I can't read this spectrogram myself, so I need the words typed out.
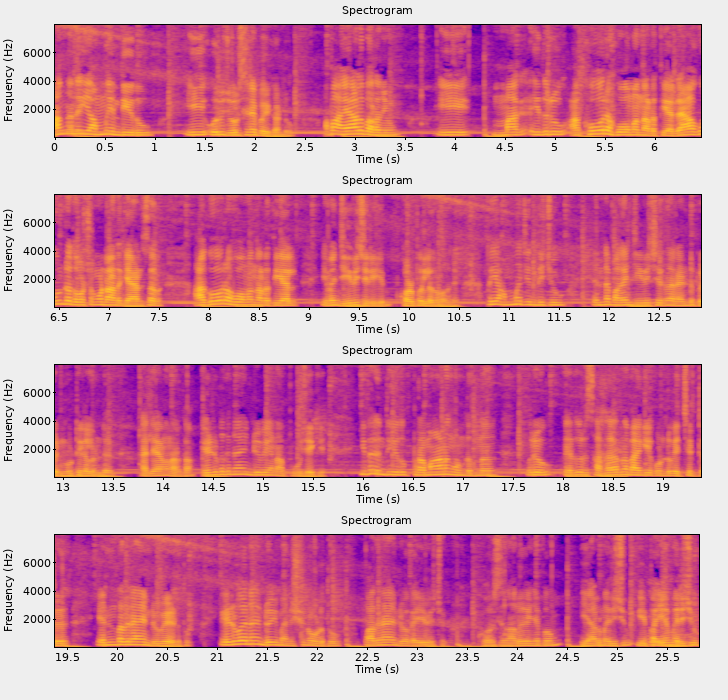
അങ്ങനെ ഈ അമ്മ എന്ത് ചെയ്തു? ഈ ഒരു ജോലിസിനെ പോയി കണ്ടു. അപ്പോൾ അയാൾ പറഞ്ഞു ഈ മക ഇതൊരു അഘോര ഹോമം നടത്തിയ രാഹുവിന്റെ ദോഷം കൊണ്ടാണ് ക്യാൻസർ. അഘോര ഹോമം നടത്തിയാൽ ഇവൻ ജീവിച്ചിരിക്കും. കുഴപ്പമില്ലെന്ന് പറഞ്ഞു. അപ്പോൾ ഈ അമ്മ ചിന്തിച്ചു എന്റെ മകൻ ജീവിച്ചിരുന്ന രണ്ട് പെൺകുട്ടികളുണ്ട്. കല്യാണം നടത്താം. എഴുപതിനായിരം രൂപയാണ് ആ പൂജയ്ക്ക്. ഇവരെന്ത് ചെയ്തു? പ്രമാണം കൊണ്ടുവന്ന് ഒരു ഏതൊരു സഹകരണ ബാങ്കിൽ കൊണ്ടുവച്ചിട്ട് എൺപതിനായിരം രൂപ എടുത്തു. എഴുപതിനായിരം രൂപ ഈ മനുഷ്യന് കൊടുത്തു. പതിനായിരം രൂപ കൈ വെച്ചു കുറച്ച് നാൾ കഴിഞ്ഞപ്പം ഇയാൾ മരിച്ചു. ഈ പയ്യൻ മരിച്ചു.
